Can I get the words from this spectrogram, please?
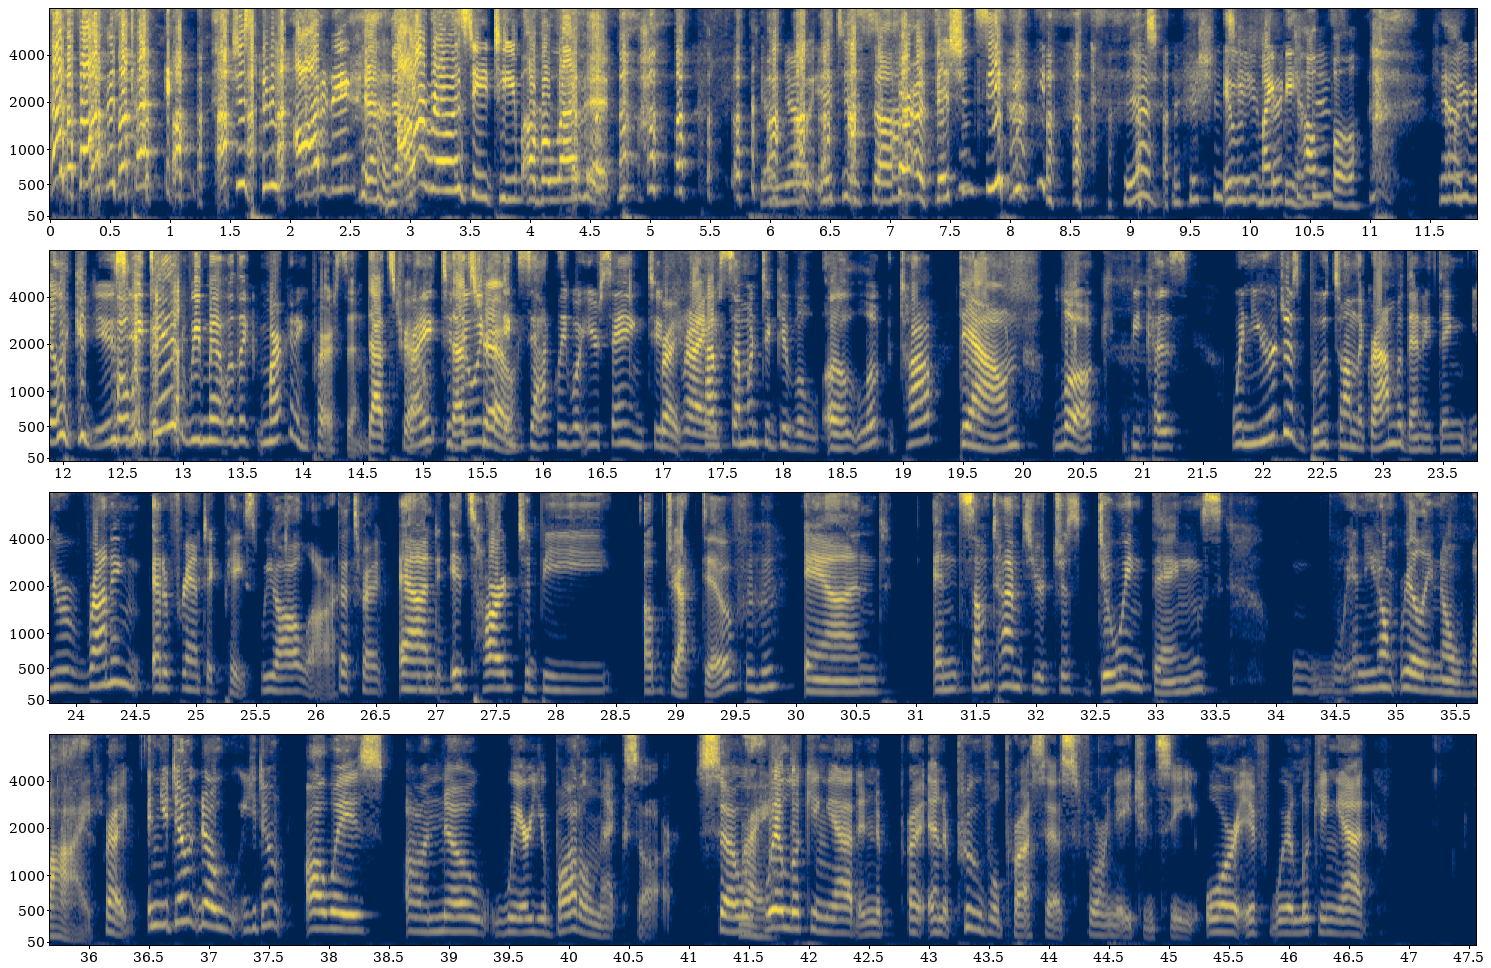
auditing our real estate team of eleven yeah, no it is uh, for efficiency. yeah efficiency it might be helpful. yeah We really could use. Well, we did. We met with a marketing person. That's true. Right? To That's do true. exactly what you're saying. To Right. Right. have someone to give a, a look, top down look, because when you're just boots on the ground with anything, you're running at a frantic pace. We all are. that's right and it's hard to be objective hmm and and sometimes you're just doing things when you don't really know why. Right. And you don't know, you don't always uh, know where your bottlenecks are. So Right. if we're looking at an, uh, an approval process for an agency, or if we're looking at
